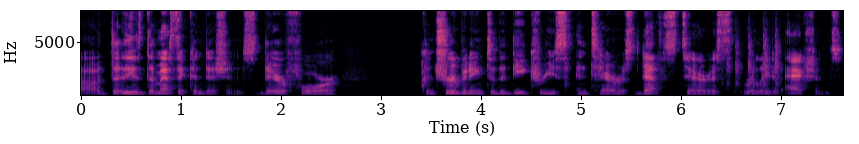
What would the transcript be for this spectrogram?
uh, these domestic conditions, therefore contributing to the decrease in terrorist deaths, terrorist related actions.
